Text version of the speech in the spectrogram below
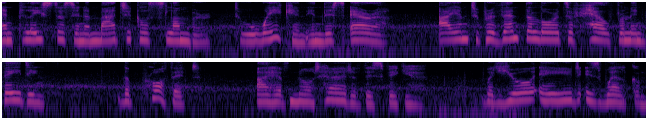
and placed us in a magical slumber to awaken in this era. I am to prevent the Lords of Hell from invading. The Prophet. I have not heard of this figure, but your aid is welcome.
